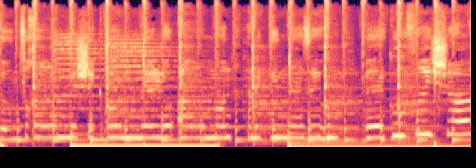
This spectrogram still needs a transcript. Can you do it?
חילזון זוכר הנשק בונה לו ארמון המדינה זה הוא בגוף ראשון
